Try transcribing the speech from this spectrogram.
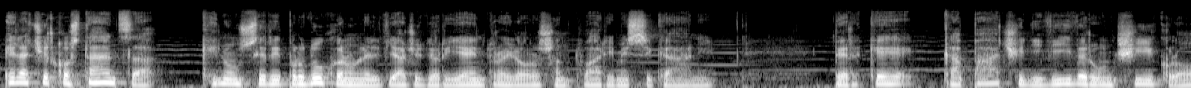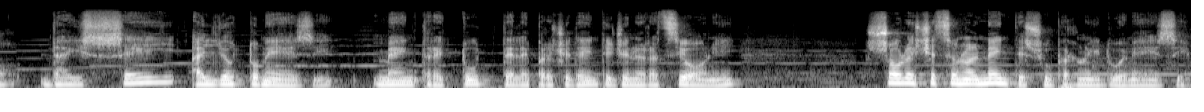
È la circostanza che non si riproducono nel viaggio di rientro ai loro santuari messicani, perché capaci di vivere un ciclo dai 6 agli 8 mesi, mentre tutte le precedenti generazioni solo eccezionalmente superano i due mesi.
